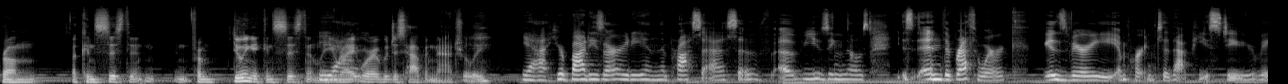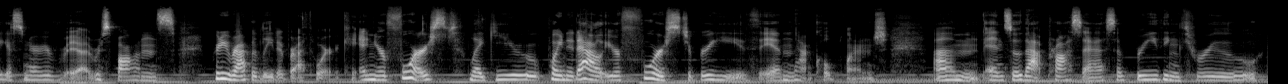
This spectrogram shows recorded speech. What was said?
from a consistent from doing it consistently, yeah. right? Where it would just happen naturally. Yeah, your body's already in the process of, of using those. And the breath work is very important to that piece too. Your vagus nerve uh, responds pretty rapidly to breath work. And you're forced, like you pointed out, you're forced to breathe in that cold plunge. Um, and so that process of breathing through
